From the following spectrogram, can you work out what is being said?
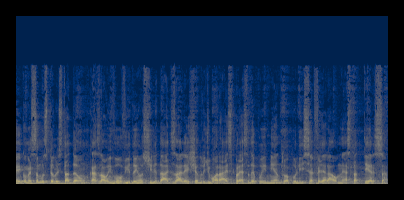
Bem, começamos pelo Estadão. Casal envolvido em hostilidades a Alexandre de Moraes presta depoimento à Polícia Federal nesta terça.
